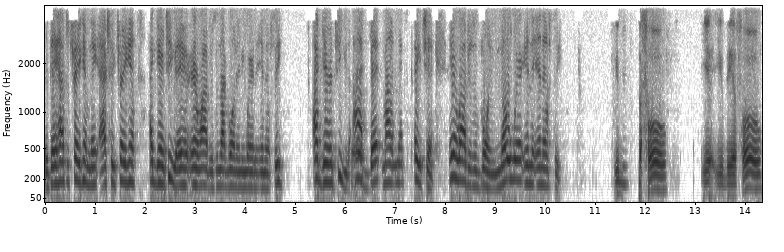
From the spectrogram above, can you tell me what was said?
if they have to trade him, and they actually trade him, I guarantee you, Aaron, Rodgers is not going anywhere in the NFC. I guarantee you. I bet my next paycheck, Aaron Rodgers is going nowhere in the NFC. You'd be a fool. You you be a fool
